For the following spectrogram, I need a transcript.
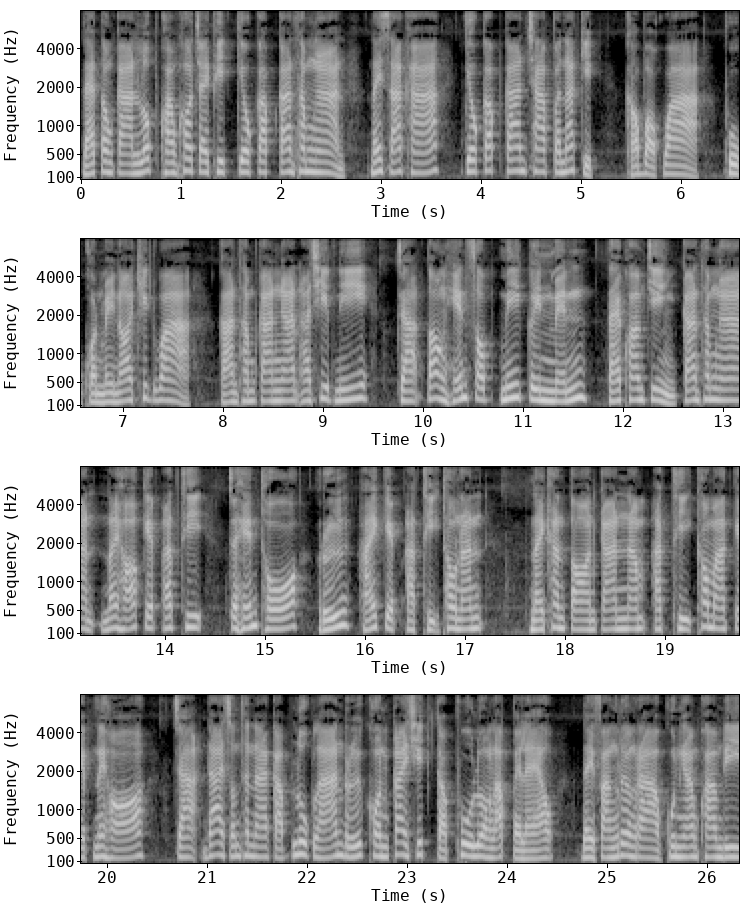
และต้องการลบความเข้าใจผิดเกี่ยวกับการทำงาน ในสาขาเกี่ยวกับการฌาปนกิจ เขาบอกว่า ผู้คนไม่น้อยคิดว่า การทำการงานอาชีพนี้ จะต้องเห็นศพมีกลิ่นเหม็น แต่ความจริงการทำงานในหอเก็บอัฐิจะเห็นโถหรือหายเก็บอัฐิเท่านั้น ในขั้นตอนการนำอัฐิเข้ามาเก็บในหอ จะได้สนทนากับลูกหลานหรือคนใกล้ชิดกับผู้ล่วงลับไปแล้ว ได้ฟังเรื่องราวคุณงามความดี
